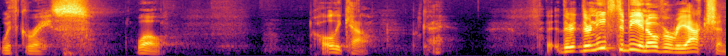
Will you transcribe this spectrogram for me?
with grace. Whoa. Holy cow. Okay. There, there needs to be an overreaction.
